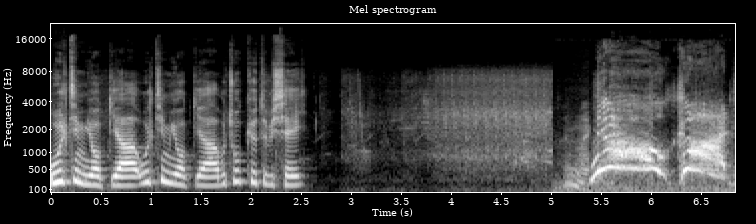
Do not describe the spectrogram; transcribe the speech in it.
Ultim yok ya. Ultim yok ya. Bu çok kötü bir şey. No, God!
